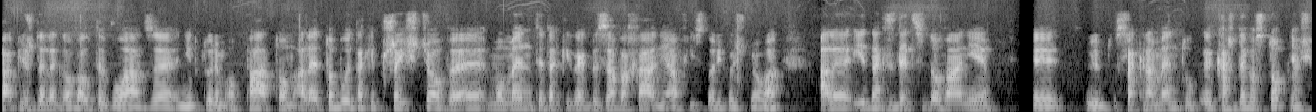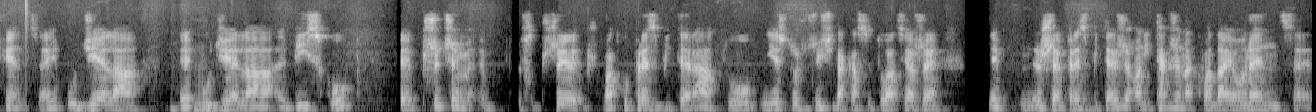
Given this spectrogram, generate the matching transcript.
papież delegował tę władzę niektórym opatom, ale to były takie przejściowe momenty takiego jakby zawahania w historii Kościoła, ale jednak zdecydowanie y, y, sakramentu każdego stopnia święceń udziela, hmm. udziela biskup przy czym przy, w przypadku prezbiteratu jest tu rzeczywiście taka sytuacja, że e, że prezbiterzy, oni także nakładają ręce.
